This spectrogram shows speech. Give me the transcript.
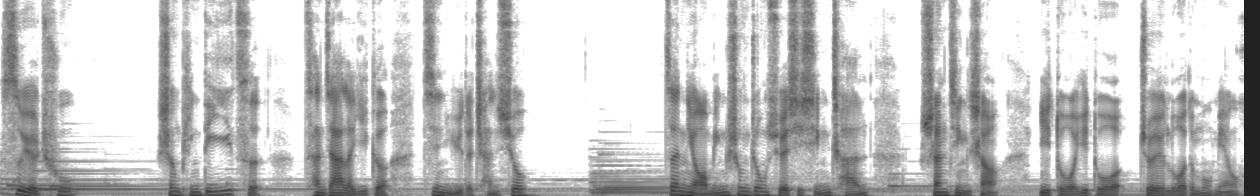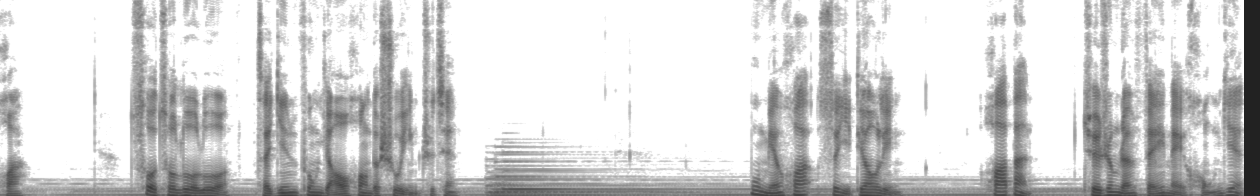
四月初，生平第一次参加了一个禁语的禅修，在鸟鸣声中学习行禅。山径上，一朵一朵坠落的木棉花，错错落落在阴风摇晃的树影之间。木棉花虽已凋零，花瓣却仍然肥美红艳。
